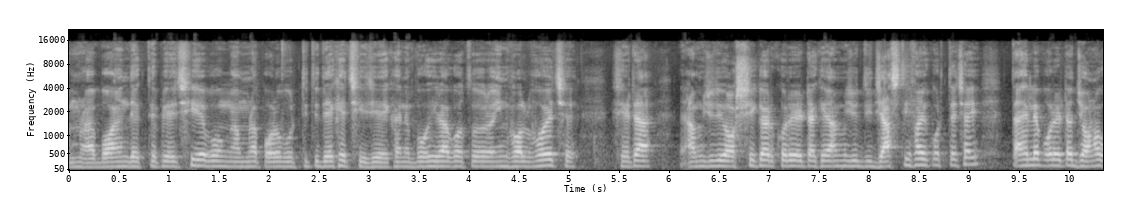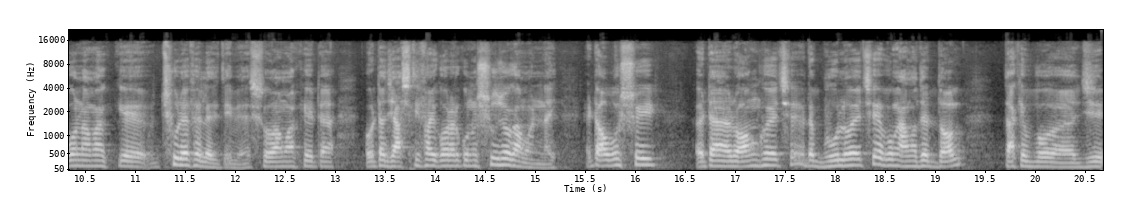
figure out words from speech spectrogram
আমরা বয়ান দেখতে পেয়েছি এবং আমরা পরবর্তীতে দেখেছি যে এখানে বহিরাগত ইনভলভ হয়েছে। সেটা আমি যদি অস্বীকার করে এটাকে আমি যদি জাস্টিফাই করতে চাই, তাহলে পরে এটা জনগণ আমাকে ছুঁড়ে ফেলে দিবে। সো আমাকে এটা, ওটা জাস্টিফাই করার কোনো সুযোগ আমার নাই। এটা অবশ্যই এটা রং হয়েছে, এটা ভুল হয়েছে এবং আমাদের দল তাকে যে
